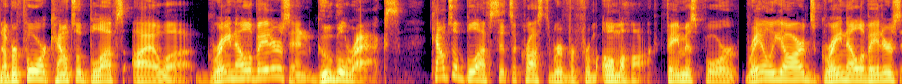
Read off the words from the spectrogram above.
Number 4, Council Bluffs, Iowa. Grain elevators and Google racks. Council Bluffs sits across the river from Omaha, famous for rail yards, grain elevators,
